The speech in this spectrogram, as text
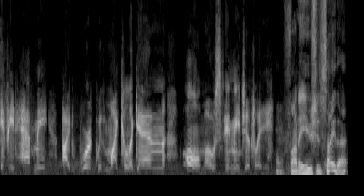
If he'd have me, I'd work with Michael again almost immediately. Oh, funny you should say that.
